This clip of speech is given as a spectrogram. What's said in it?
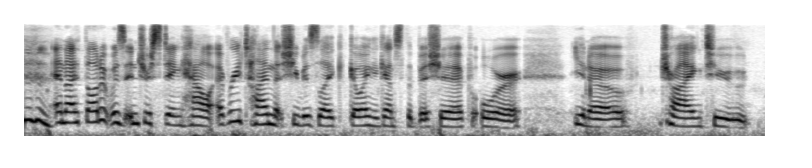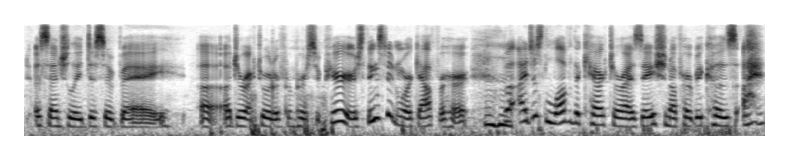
and I thought it was interesting how every time that she was like going against the bishop or, you know, trying to essentially disobey a, a direct order from her superiors, things didn't work out for her. But I just love the characterization of her because I,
